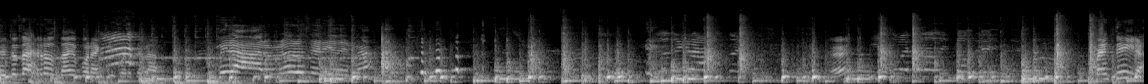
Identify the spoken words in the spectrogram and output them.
Esto está rota, eh, por aquí, por este lado. Mira, Aaron, no lo sería de nada. ¿Eh? Mentira.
